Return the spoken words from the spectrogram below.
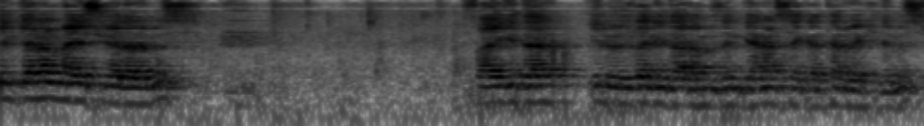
İl Genel Meclis üyelerimiz, saygıdeğer İl Özel İdaramızın Genel Sekreter Vekilimiz,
